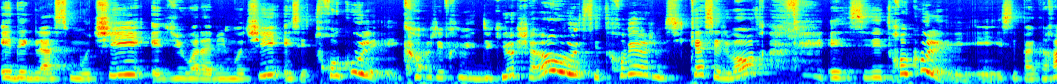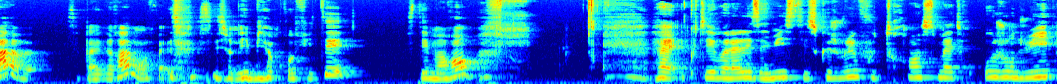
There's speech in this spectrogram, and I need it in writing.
et des glaces mochi et du walabi mochi et c'est trop cool. Et quand j'ai pris mes 2 kilos, je suis oh c'est trop bien, je me suis cassé le ventre et c'était trop cool. Et, c'est pas grave, c'est pas grave en fait, j'en ai bien profité, c'était marrant. écoutez, voilà les amis, c'était ce que je voulais vous transmettre aujourd'hui.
